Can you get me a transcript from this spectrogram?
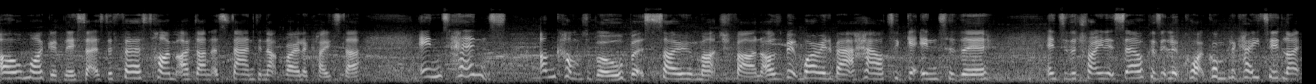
Oh my goodness, that is the first time I've done a standing up roller coaster. intense, uncomfortable, but so much fun. I was a bit worried about how to get into the into the train itself because it looked quite complicated like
